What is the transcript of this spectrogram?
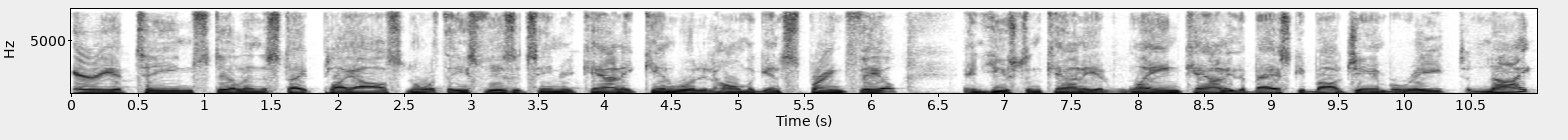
area teams still in the state playoffs. Northeast visits Henry County, Kenwood at home against Springfield, and Houston County at Wayne County. The basketball jamboree tonight.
